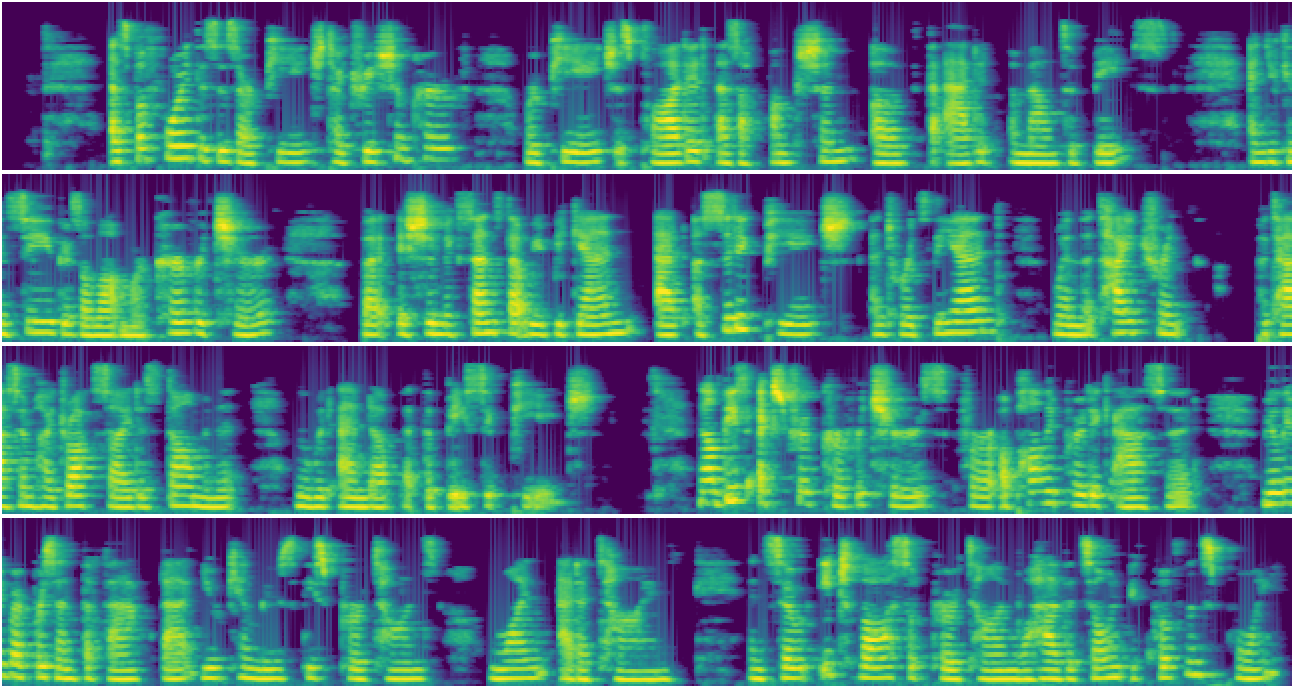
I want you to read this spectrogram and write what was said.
As before, this is our pH titration curve, where pH is plotted as a function of the added amount of base. And you can see there's a lot more curvature, but it should make sense that we begin at acidic pH and towards the end, when the titrant potassium hydroxide is dominant, we would end up at the basic pH. Now these extra curvatures for a polyprotic acid really represent the fact that you can lose these protons one at a time. And so each loss of proton will have its own equivalence point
